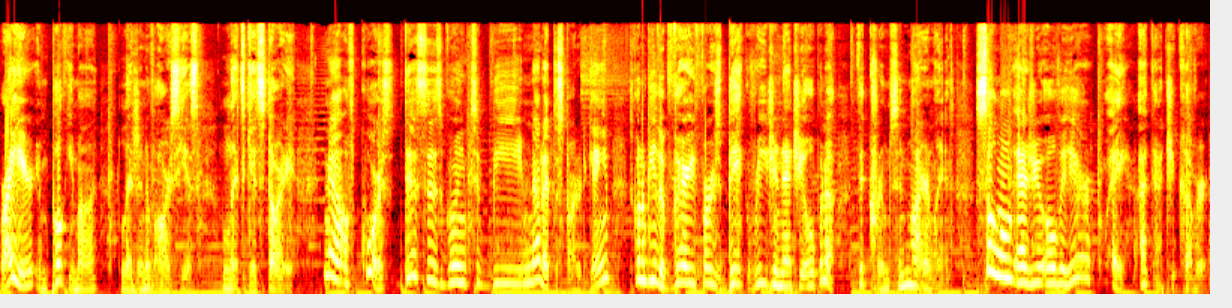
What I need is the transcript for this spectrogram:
right here in Pokemon Legend of Arceus. Let's get started. Now, of course, this is going to be not at the start of the game. It's going to be the very first big region that you open up, the Crimson Mirelands. So long as you're over here, hey, I got you covered.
